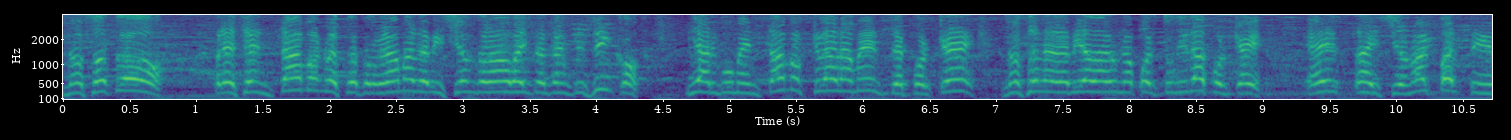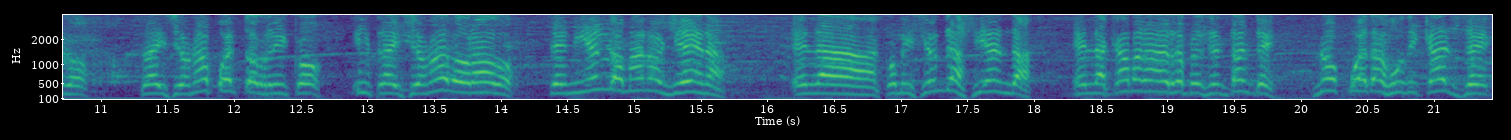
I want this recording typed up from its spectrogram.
nosotros presentamos nuestro programa de Visión Dorado 2035 y argumentamos claramente por qué no se le debía dar una oportunidad, porque él traicionó al partido, traicionó a Puerto Rico y traicionó a Dorado, teniendo manos llenas en la Comisión de Hacienda, en la Cámara de Representantes, no puede adjudicarse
